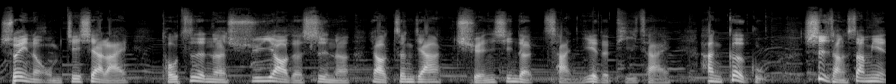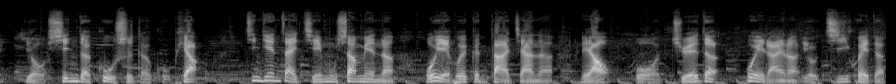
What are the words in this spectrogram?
所以呢，我们接下来。投资人呢，需要的是呢，要增加全新的产业的题材和个股，市场上面有新的故事的股票。今天在节目上面呢，我也会跟大家呢聊，我觉得未来呢有机会的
